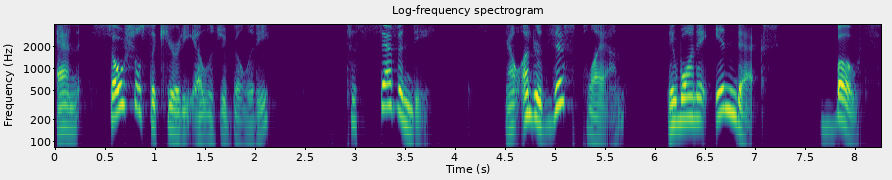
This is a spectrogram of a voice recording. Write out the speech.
and Social Security eligibility to 70. Now, under this plan, they want to index both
